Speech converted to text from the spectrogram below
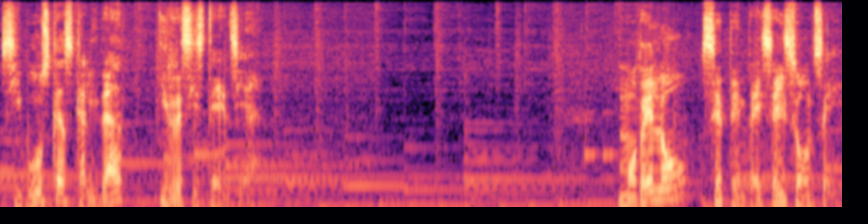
si buscas calidad y resistencia. Modelo 7611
